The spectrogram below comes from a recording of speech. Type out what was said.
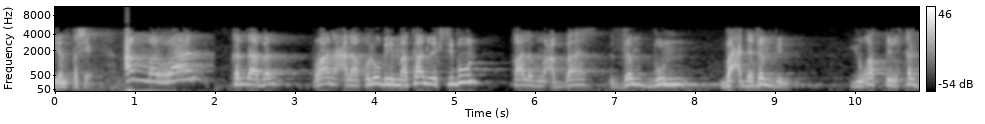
ينقشع. أما الران كلا بل ران على قلوبهم ما كانوا يكسبون. قال ابن عباس ذنب بعد ذنب يغطي القلب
